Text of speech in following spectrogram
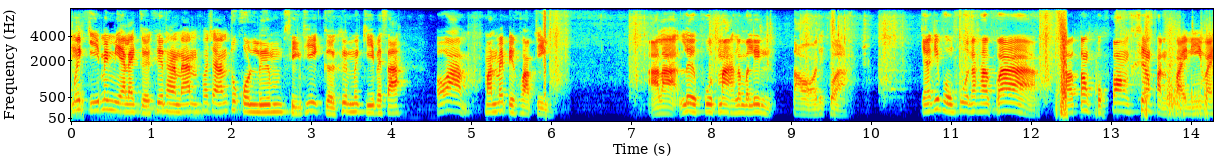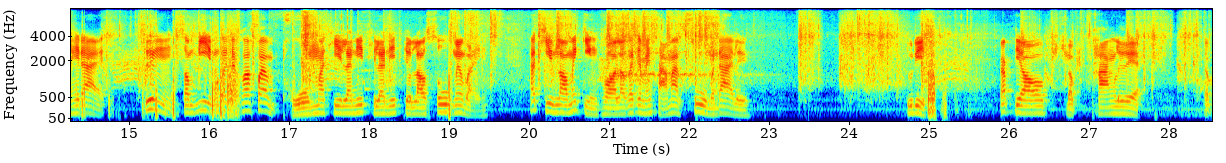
เมื่อกี้ไม่มีอะไรเกิดขึ้นทางนั้น เพราะฉะนั้นทุกคนลืมสิ่งที่เกิดขึ้นเมื่อกี้ไปซะ เพราะว่ามันไม่เป็นความจริงเอาล่ะเลิกพูดมากแล้วมาเล่นต่อดีกว่า อย่างที่ผมพูดนะครับว่า เราต้องปกป้องเครื่องปั่นไฟนี้ไว้ให้ได้ ซึ่งซอมบี้มันก็จะค่อยๆโถมมาทีละนิดทีละนิดจนเราสู้ไม่ไหว ถ้าทีมเราไม่เก่งพอเราก็จะไม่สามารถสู้มันได้เลย ดูดิแป๊บเดียวแบบพังเลยอะแบบ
